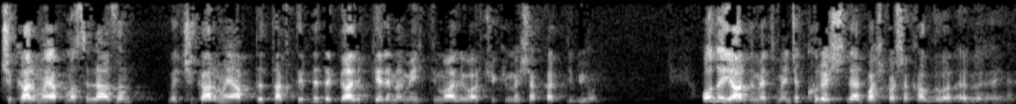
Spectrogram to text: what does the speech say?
çıkarma yapması lazım. Ve çıkarma yaptığı takdirde de galip gelememe ihtimali var. Çünkü meşakkatli bir yol. O da yardım etmeyince Kureşliler baş başa kaldılar Ebrehe.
